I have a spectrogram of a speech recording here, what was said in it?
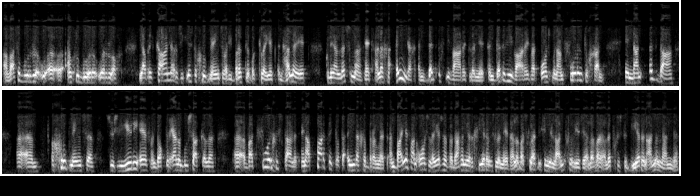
Daar was 'n boere uh, uh, Anglo-Boere oorlog. Die Afrikaners is die eerste groep mense wat die Britte beklei het en hulle het kolonialisme het hulle geëindig en dit is die waarheid hulle net en dit is die waarheid wat ons moet dan vorentoe gaan en dan is daar 'n uh, um, 'n groep mense soos die UDF en Dr. Ellen Boesak hulle uh, wat voorgestel het en apartheid tot 'n einde gebring het. En baie van ons leiers wat vandag in die regering is, hulle net, hulle was glad nie in die land gewees nie. Hulle was hulle het gestudeer in ander lande.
